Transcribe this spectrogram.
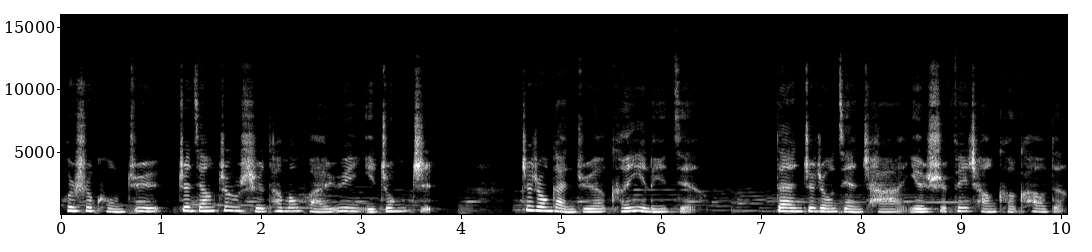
或是恐惧这将证实她们怀孕已终止。这种感觉可以理解，但这种检查也是非常可靠的，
